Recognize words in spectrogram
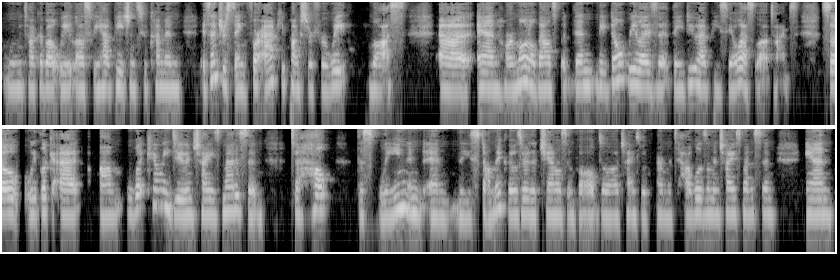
when we talk about weight loss, we have patients who come in, it's interesting, for acupuncture for weight loss uh, and hormonal balance, but then they don't realize that they do have PCOS a lot of times. So we look at um, what can we do in Chinese medicine to help the spleen and, and the stomach. Those are the channels involved a lot of times with our metabolism in Chinese medicine. And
